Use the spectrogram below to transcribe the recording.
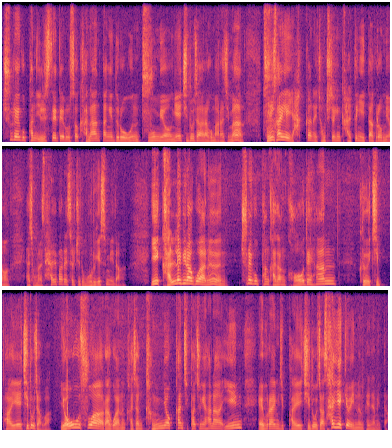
출애굽한 1세대로서 가나안 땅에 들어온 두 명의 지도자라고 말하지만 둘 사이에 약간의 정치적인 갈등이 있다 그러면 야, 정말 살벌했을지도 모르겠습니다. 이 갈렙이라고 하는 출애굽한 가장 거대한 그 지파의 지도자와 여우수아라고 하는 가장 강력한 지파 중의 하나인 에브라임 지파의 지도자 사이에 껴있는 베냐민 땅.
